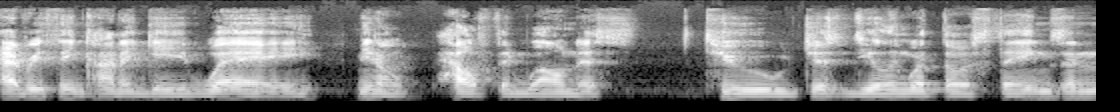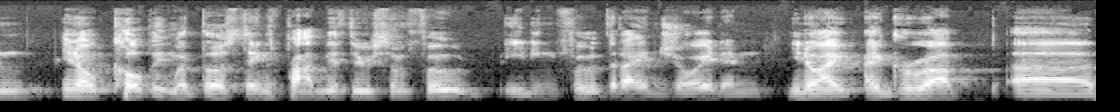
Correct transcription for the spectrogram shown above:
everything kind of gave way, you know, health and wellness to just dealing with those things and you know coping with those things probably through some food eating food that i enjoyed and you know i, I grew up uh,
